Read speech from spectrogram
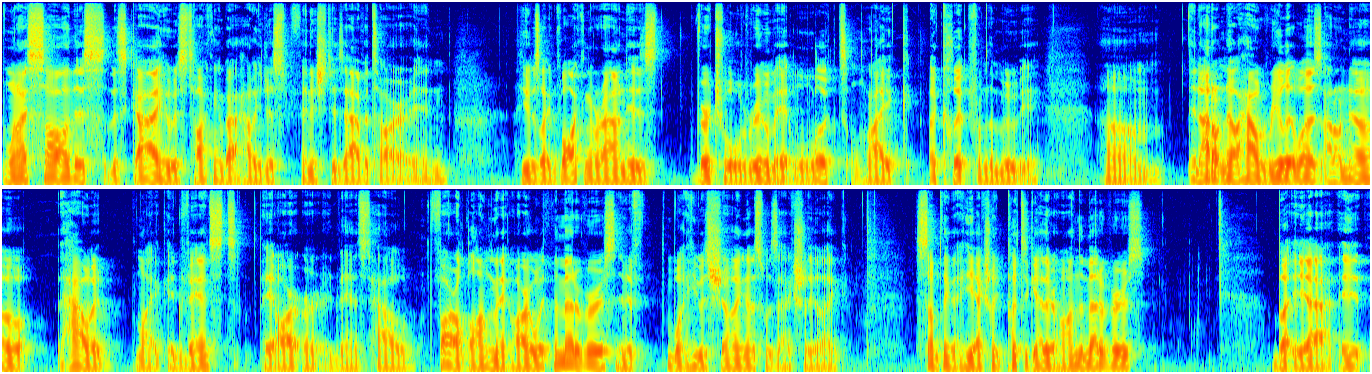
when I saw this this guy who was talking about how he just finished his avatar and he was like walking around his virtual room, it looked like a clip from the movie. Um, and I don't know how real it was. I don't know how it like advanced they are or advanced how far along they are with the metaverse and if what he was showing us was actually like something that he actually put together on the metaverse but yeah, it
